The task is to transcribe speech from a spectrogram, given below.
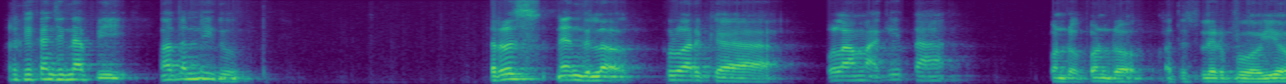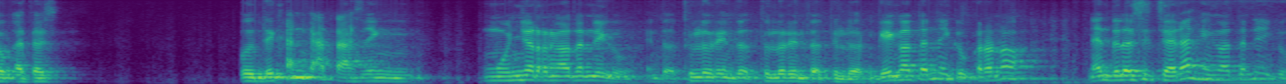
keluarga Kanjeng Nabi ngoten niku. Terus nek ndelok keluarga ulama kita pondok-pondok kados Lirboyo kados Pundi kan kata sing munyer ngoten niku entuk dulur entuk dulur entuk dulur. Nggih ngoten niku karena nek ndelok sejarah nggih ngoten niku.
